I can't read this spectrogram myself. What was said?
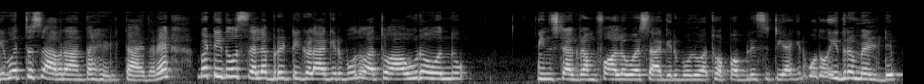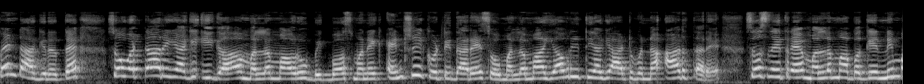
ಐವತ್ತು ಸಾವಿರ ಅಂತ ಹೇಳ್ತಾ ಇದ್ದಾರೆ. ಬಟ್ ಇದು ಸೆಲೆಬ್ರಿಟಿಗಳಾಗಿರ್ಬೋದು ಅಥವಾ ಅವರ ಒಂದು ಇನ್ಸ್ಟಾಗ್ರಾಮ್ ಫಾಲೋವರ್ಸ್ ಆಗಿರ್ಬೋದು ಅಥವಾ ಪಬ್ಲಿಸಿಟಿ ಆಗಿರ್ಬೋದು, ಇದರ ಮೇಲೆ ಡಿಪೆಂಡ್ ಆಗಿರುತ್ತೆ. ಸೊ ಒಟ್ಟಾರೆಯಾಗಿ ಈಗ ಮಲ್ಲಮ್ಮ ಅವರು ಬಿಗ್ ಬಾಸ್ ಮನೆಗೆ ಎಂಟ್ರಿ ಕೊಟ್ಟಿದ್ದಾರೆ. ಸೊ ಮಲ್ಲಮ್ಮ ಯಾವ ರೀತಿಯಾಗಿ ಆಟವನ್ನ ಆಡ್ತಾರೆ? ಸೊ ಸ್ನೇಹಿತರೆ, ಮಲ್ಲಮ್ಮ ಬಗ್ಗೆ ನಿಮ್ಮ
